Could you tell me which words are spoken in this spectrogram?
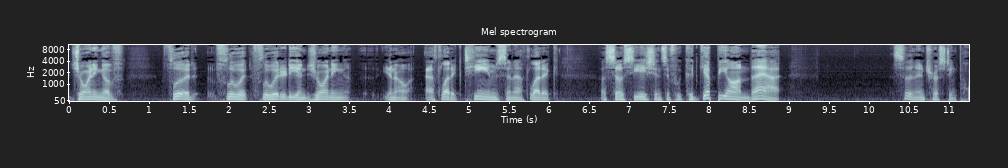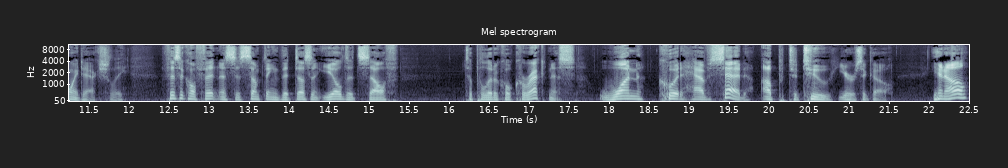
joining of fluid fluid fluidity and joining you know athletic teams and athletic associations if we could get beyond that is an interesting point actually. Physical fitness is something that doesn't yield itself to political correctness one could have said up to 2 years ago you know,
